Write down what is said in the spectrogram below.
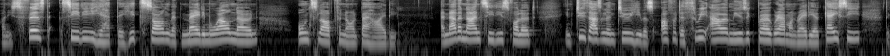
On his first CD, he had the hit song that made him well known, Ons slaap vanaand by Heidi. Another nine CDs followed. In 2002, he was offered a three hour music program on Radio KC. The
